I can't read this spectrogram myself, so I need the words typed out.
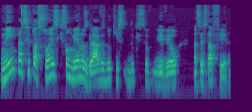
nem para situações que são menos graves do que, do que se viveu na sexta-feira.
